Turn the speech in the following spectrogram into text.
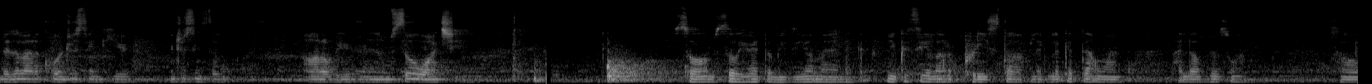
There's a lot of cool, interesting here, interesting stuff all over here, and I'm still watching. So I'm still here at the museum, and like, you can see a lot of pretty stuff. Like, look at that one. I love this one. So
